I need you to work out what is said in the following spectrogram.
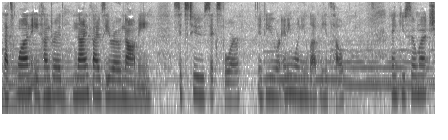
That's 1 800 950 NAMI 6264 if you or anyone you love needs help. Thank you so much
